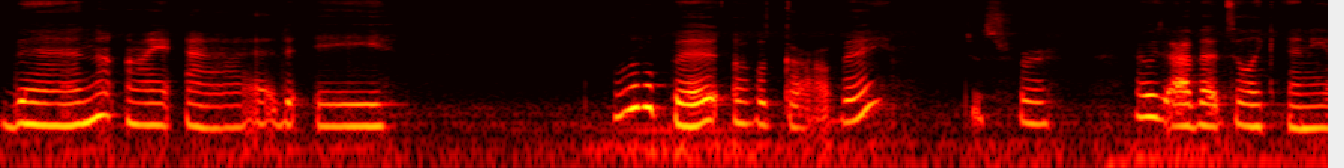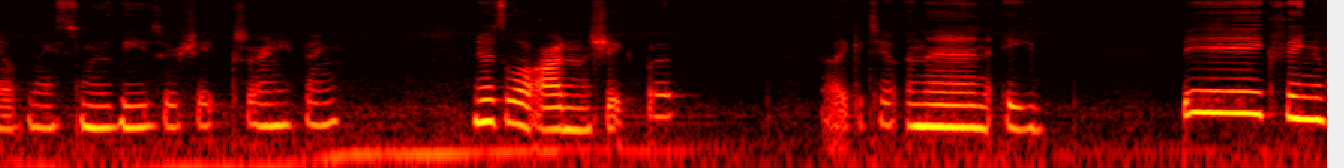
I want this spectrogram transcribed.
Then I add a little bit of agave just for I always add that to like any of my smoothies or shakes or anything. I know it's a little odd in the shake, but I like it too. And then a big thing of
